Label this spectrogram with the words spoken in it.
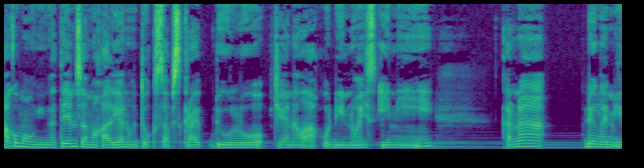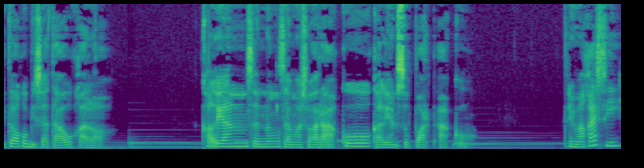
Aku mau ngingetin sama kalian untuk subscribe dulu channel aku di Noise ini. Karena dengan itu aku bisa tahu kalau kalian seneng sama suara aku, kalian support aku. Terima kasih.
